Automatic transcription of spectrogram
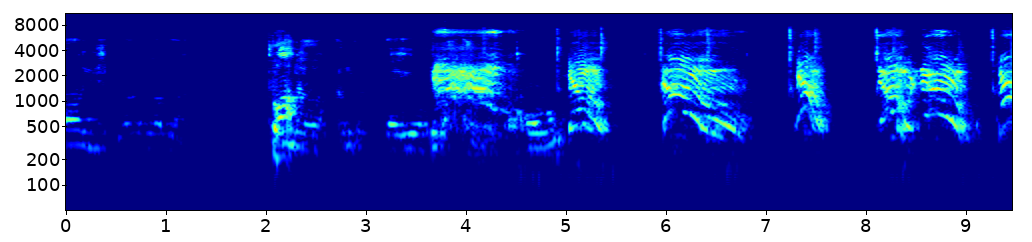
all this blah blah blah. Blah. And I'm gonna tell you what No, no, no, no, no,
